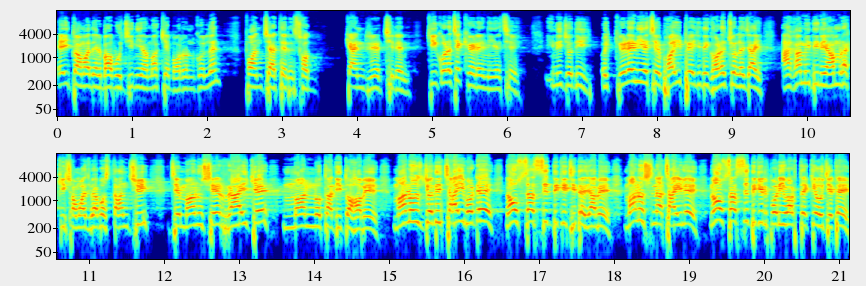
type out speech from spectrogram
এই তো আমাদের বাবু, যিনি আমাকে বরণ করলেন, পঞ্চায়েতের সদ ক্যান্ডিডেট ছিলেন। কি করেছে? কেড়ে নিয়েছে। ইনি যদি ওই কেড়ে নিয়েছে, ভয় পেয়ে যদি ঘরে চলে যায়, আগামী দিনে আমরা কি সমাজ ব্যবস্থা আনছি? যে মানুষের রায়কে মান্যতা দিতে হবে। মানুষ যদি চাই ভোটে নৌসাদ সিদ্দিকি জিতে যাবে। মানুষ না চাইলে নৌসাদ সিদ্দিকির পরিবর্তে কেউ যেতে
